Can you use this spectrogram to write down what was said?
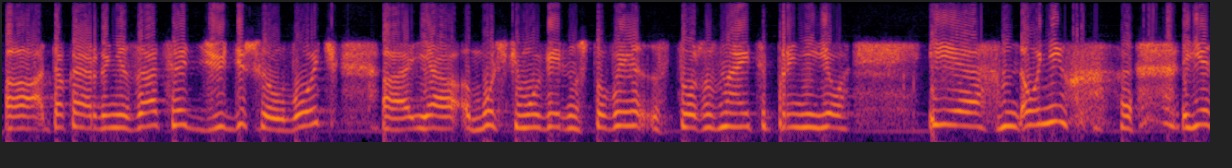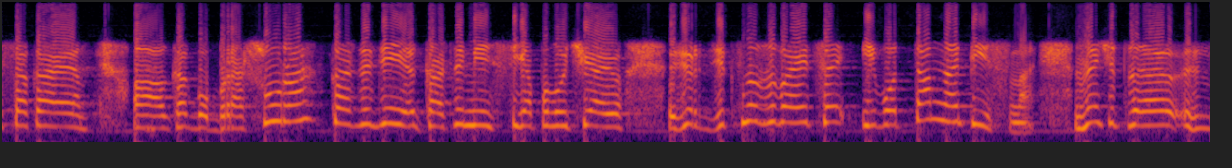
такая организация Judicial Watch. Я больше чем уверена, что вы тоже знаете про нее. И у них есть такая как бы брошюра каждый день, каждый месяц я получаю вердикт называется, и вот там написано, значит, э,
